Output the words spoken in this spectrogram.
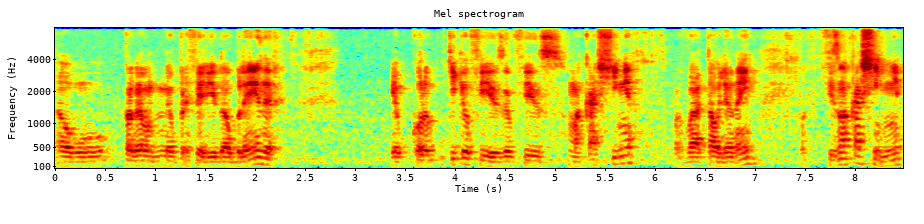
É o programa meu preferido é o Blender. Eu, o que, que eu fiz? Eu fiz uma caixinha, vai estar tá olhando aí, fiz uma caixinha,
